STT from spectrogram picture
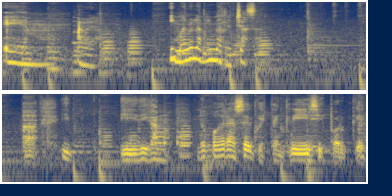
Eh, a ver, y Manuel a mí me rechaza. Ah, y, y digamos, no podrá ser que está en crisis porque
